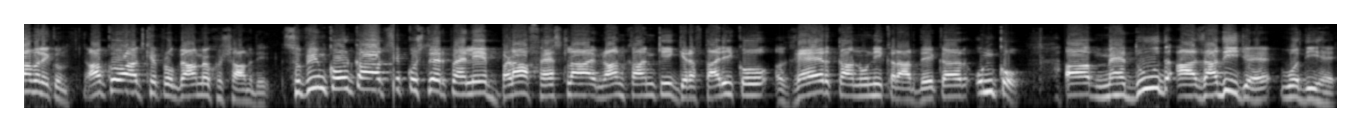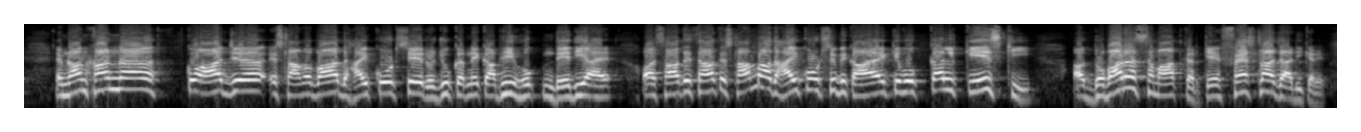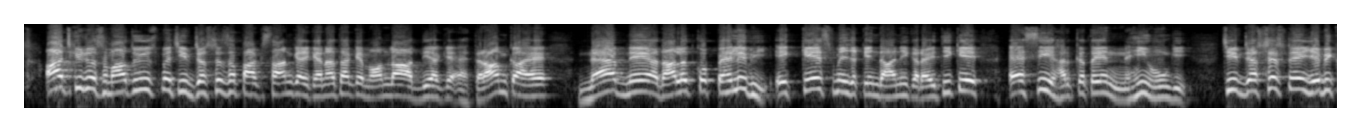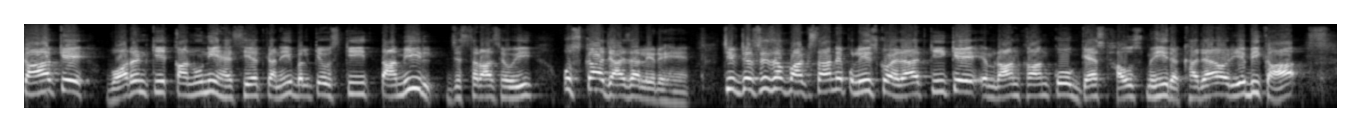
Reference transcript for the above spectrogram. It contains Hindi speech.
वालेकुम आपको आज के प्रोग्राम में खुश आमदी सुप्रीम कोर्ट का आज से कुछ देर पहले बड़ा फैसला इमरान खान की गिरफ्तारी को गैर कानूनी करार देकर उनको महदूद आज़ादी जो है वो दी है। इमरान खान को आज इस्लामाबाद हाई कोर्ट से रुजू करने का भी हुक्म दे दिया है। और साथ ही साथ इस्लामाबाद हाई कोर्ट से भी कहा है कि वो कल केस की दोबारा समात करके फैसला जारी करे। आज की जो समात हुई, उसमें चीफ जस्टिस ऑफ़ पाकिस्तान का यह कहना था कि मामला अदिया के एहतराम का है। नैब ने अदालत को पहले भी एक केस में यकीन दहानी कराई थी कि ऐसी हरकतें नहीं होंगी। चीफ जस्टिस ने यह भी कहा कि वारंट की कानूनी हैसियत का नहीं, बल्कि उसकी तामील जिस तरह से हुई उसका जायजा ले रहे हैं। चीफ जस्टिस ऑफ़ पाकिस्तान ने पुलिस को हिदायत की कि इमरान खान को गेस्ट हाउस में ही रखा जाए और यह भी कहा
